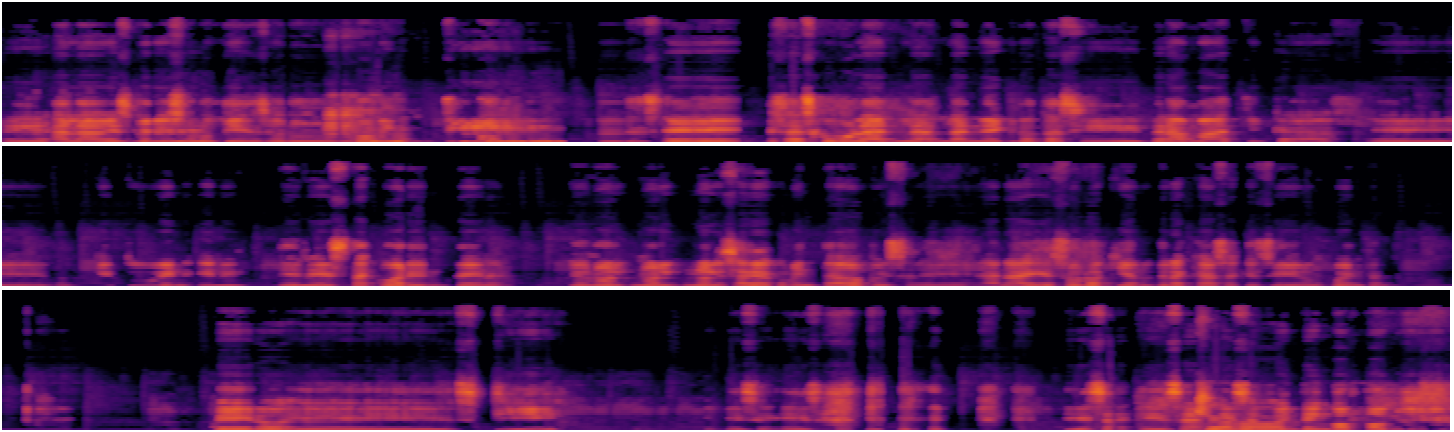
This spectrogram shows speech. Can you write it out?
Eh, a la vez, pero eso lo pienso en un momentico. Eh, esa es como la, la, anécdota así dramática eh, que tuve en, en, esta cuarentena. Yo no, no, no les había comentado pues, a nadie, solo aquí a los de la casa que se dieron cuenta. Pero sí, ese, esa, esa, esa, esa fue. Tengo fotos,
